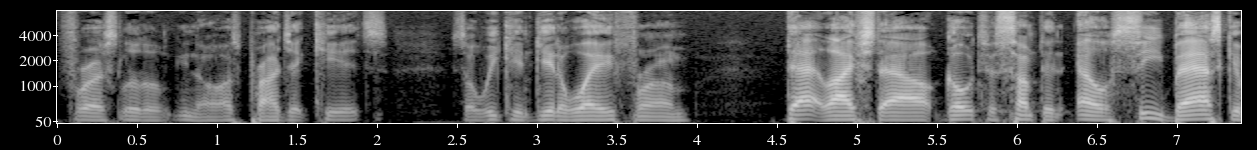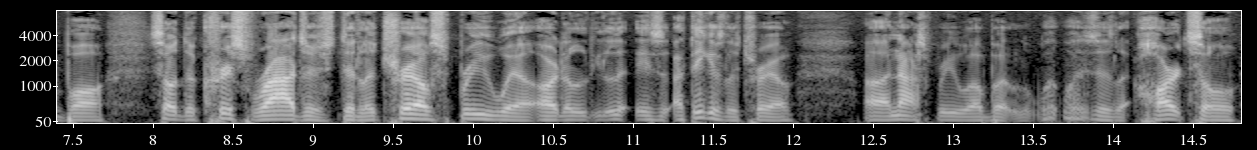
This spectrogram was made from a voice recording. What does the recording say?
for us little, you know, us project kids, so we can get away from that lifestyle, go to something else, see basketball. So the Chris Rogers, the Latrell Sprewell, or the is I think it's Latrell, uh, not Sprewell, but what was it, Hartzell,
